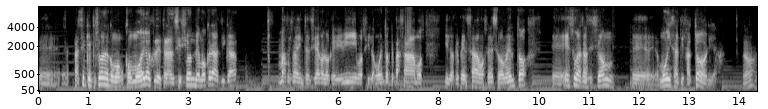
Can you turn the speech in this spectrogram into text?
Eh, así que yo creo que como, como modelo de transición democrática, más allá de la intensidad con lo que vivimos y los momentos que pasamos y lo que pensábamos en ese momento, eh, es una transición muy satisfactoria, ¿no?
